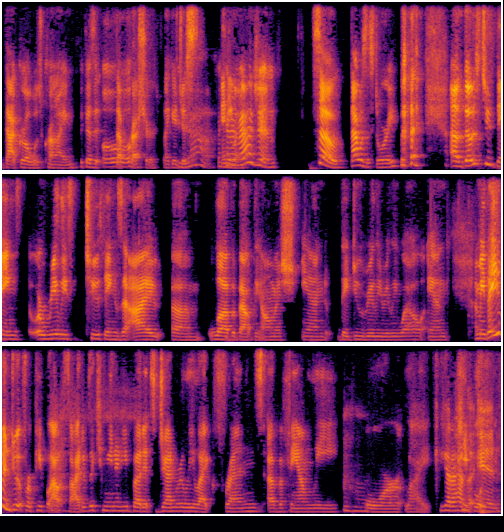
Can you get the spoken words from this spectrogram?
that girl was crying because it that Oh. pressure like it just yeah. I can Anyway. imagine. So that was a story. Um, those two things are really two things that i um, love about the amish and they do really really well. And i mean they even do it for people outside of the community but it's generally like friends of a family or like You gotta have people- in.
